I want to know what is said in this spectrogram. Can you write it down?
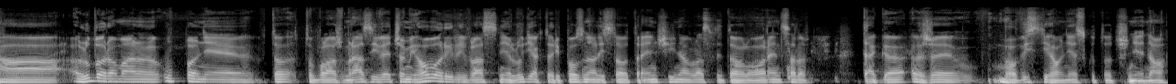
A Lubo Roman úplne, to, to bolo až mrazivé, čo mi hovorili vlastne ľudia, ktorí poznali z toho Trenčína, vlastne toho Lorenca, tak, eh, že ho vystihol neskutočne, no.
